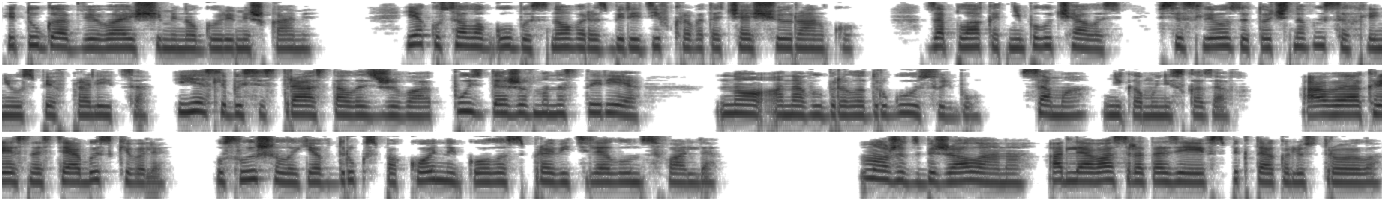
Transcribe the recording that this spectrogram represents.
и туго обвивающими ногу ремешками. Я кусала губы, снова разбередив кровоточащую ранку. Заплакать не получалось, все слезы точно высохли, не успев пролиться. И если бы сестра осталась жива, пусть даже в монастыре, но она выбрала другую судьбу, сама, никому не сказав. «А вы окрестности обыскивали?» Услышала я вдруг спокойный голос правителя Лунсфальда. «Может, сбежала она, а для вас Ротозеев спектакль устроила?»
